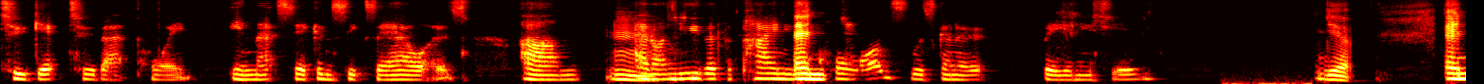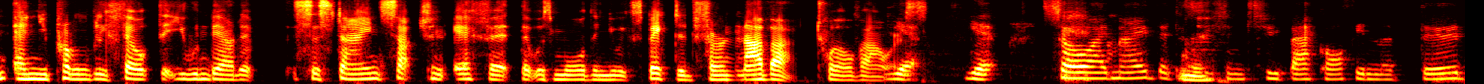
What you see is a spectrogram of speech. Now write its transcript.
to get to that point in that second six hours. Um, mm. And I knew that the pain in and, the quads was going to be an issue. Yeah, and and you probably felt that you wouldn't be able to sustain such an effort that was more than you expected for another twelve hours. Yeah, yeah. So I made the decision to back off in the third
